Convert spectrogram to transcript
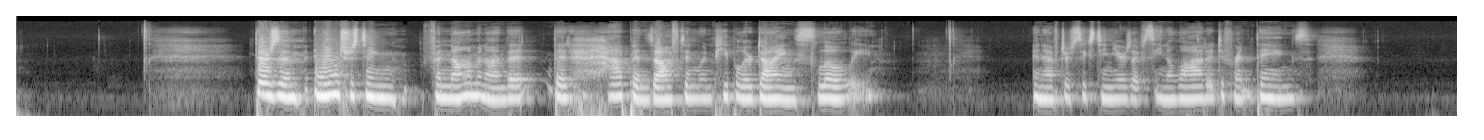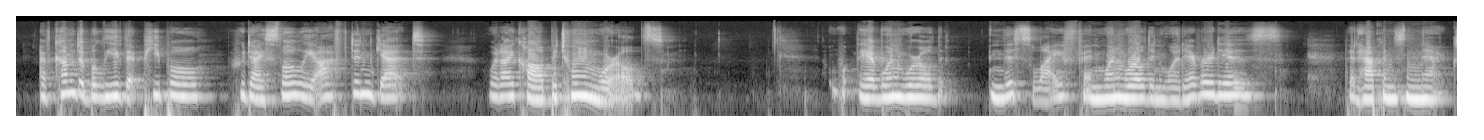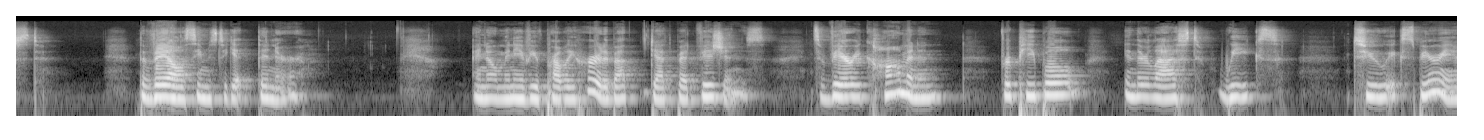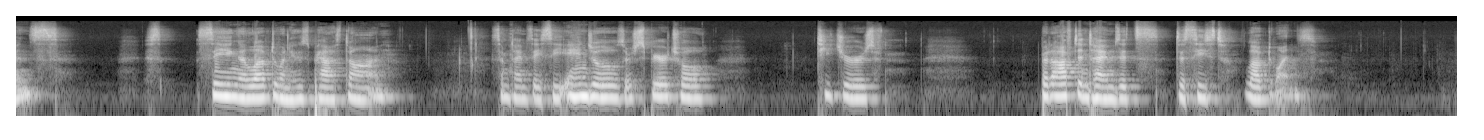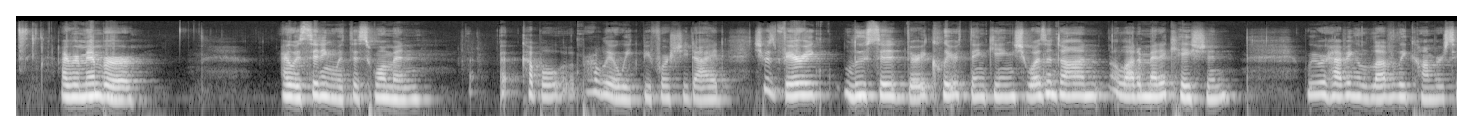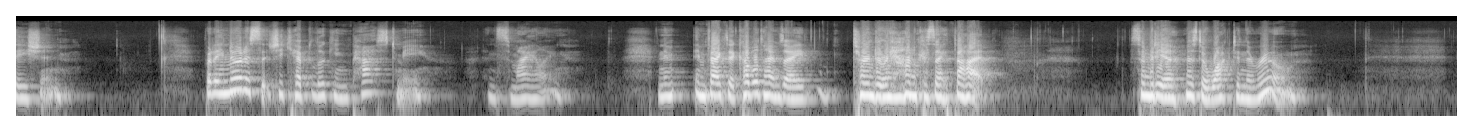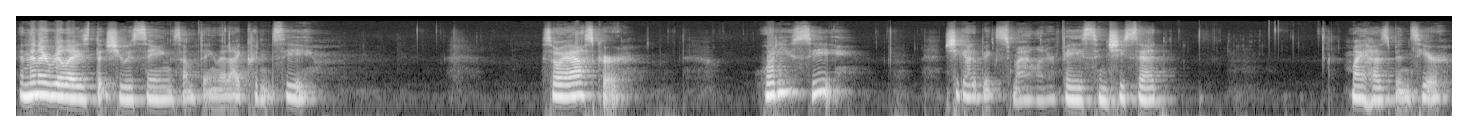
There's a, an interesting phenomenon that, that happens often when people are dying slowly. And after 16 years, I've seen a lot of different things. I've come to believe that people who die slowly often get what I call between worlds. They have one world in this life and one world in whatever it is that happens next. The veil seems to get thinner. I know many of you have probably heard about deathbed visions. It's very common for people in their last weeks to experience seeing a loved one who's passed on. Sometimes they see angels or spiritual teachers, but oftentimes it's deceased loved ones. I remember I was sitting with this woman a couple, probably a week before she died. She was very lucid, very clear thinking. She wasn't on a lot of medication. We were having a lovely conversation. But I noticed that she kept looking past me and smiling. And in, in fact, a couple times I turned around because I thought somebody uh, must have walked in the room. And then I realized that she was seeing something that I couldn't see. So I asked her, What do you see? She got a big smile on her face and she said, My husband's here.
